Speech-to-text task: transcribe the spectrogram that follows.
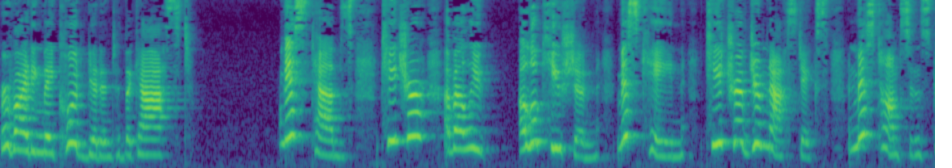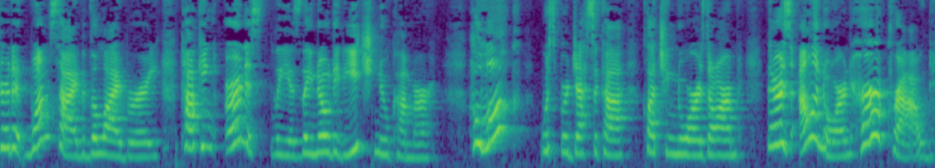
providing they could get into the cast. Miss Tebbs, teacher of elocution, Miss Kane, teacher of gymnastics, and Miss Thompson stood at one side of the library, talking earnestly as they noted each newcomer. Oh, look, whispered Jessica, clutching Nora's arm. There's Eleanor and her crowd.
